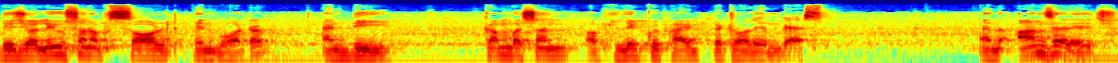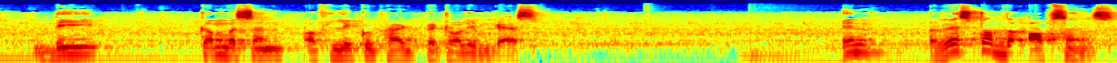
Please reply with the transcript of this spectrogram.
Dissolution of salt in water, and D. Combustion of liquefied petroleum gas. And the answer is D. Combustion of liquefied petroleum gas. In rest of the options,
